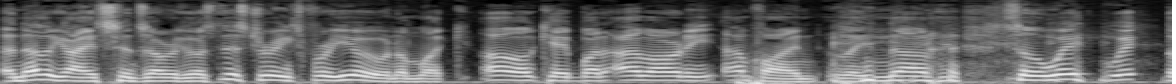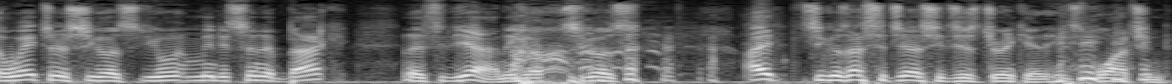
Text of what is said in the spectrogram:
Another guy sends over and goes, "This drink's for you," and I'm like, "Oh, okay, but I'm already, I'm fine." I'm like, no. so the wait, wait, the waitress, she goes, "You want me to send it back?" And I said, "Yeah." And he goes, she goes, "I," she goes, "I suggest you just drink it." He's watching,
